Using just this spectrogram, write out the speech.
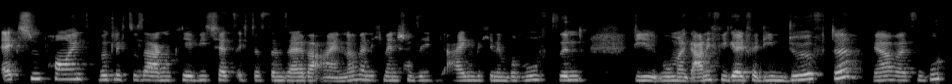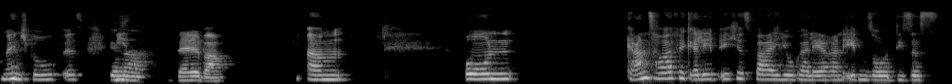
Action Point, wirklich zu sagen, okay, wie schätze ich das denn selber ein? Ne? Wenn ich Menschen sehe, die eigentlich in dem Beruf sind, die, wo man gar nicht viel Geld verdienen dürfte, ja, weil es ein Gutmenschberuf ist, genau. selber. Ähm, und ganz häufig erlebe ich es bei Yogalehrern eben so dieses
